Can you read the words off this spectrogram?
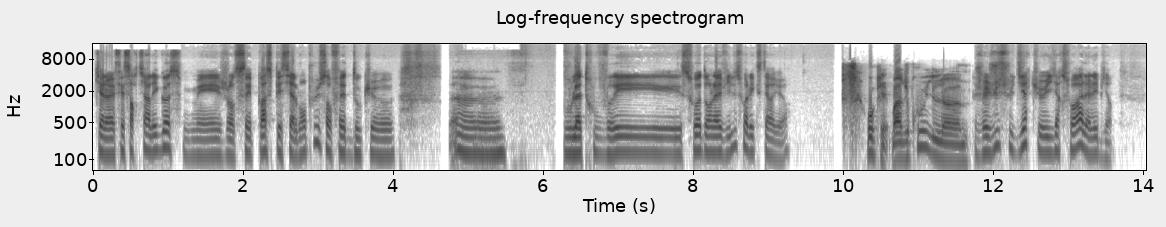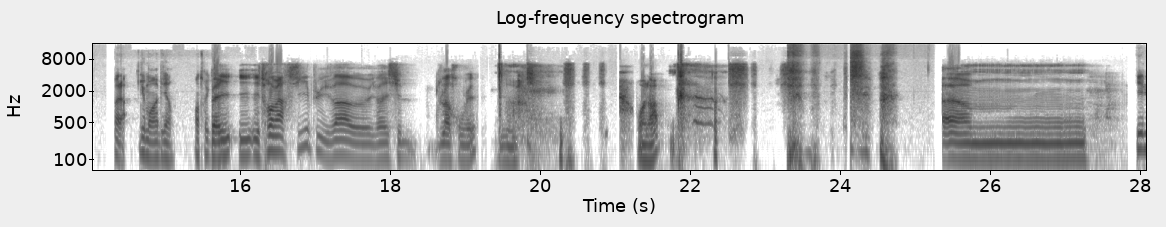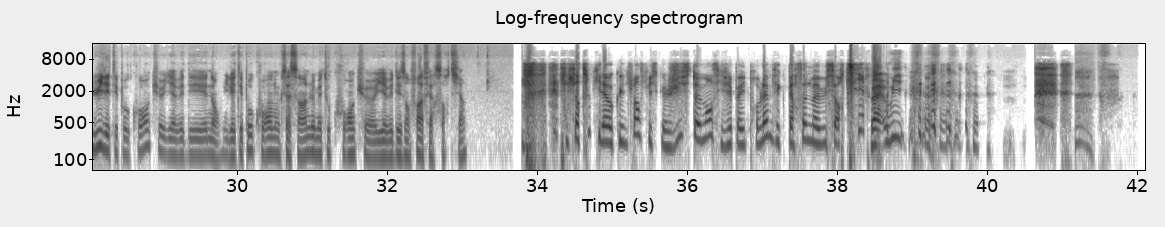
Qu'elle avait fait sortir les gosses, mais j'en sais pas spécialement plus en fait. Donc, euh, euh, vous la trouverez soit dans la ville, soit à l'extérieur. Ok, bah du coup, il, euh, Je vais juste lui dire que hier soir, elle allait bien. Voilà, du moins bien, entre bah, guillemets. il, il- il te remercie, et puis il va, euh, il va essayer de la trouver. voilà. euh... Et lui, il était pas au courant qu'il y avait des. Non, il était pas au courant, donc ça sert à rien de le mettre au courant qu'il y avait des enfants à faire sortir. C'est surtout qu'il a aucune chance, puisque justement, si j'ai pas eu de problème, c'est que personne m'a vu sortir. Bah oui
